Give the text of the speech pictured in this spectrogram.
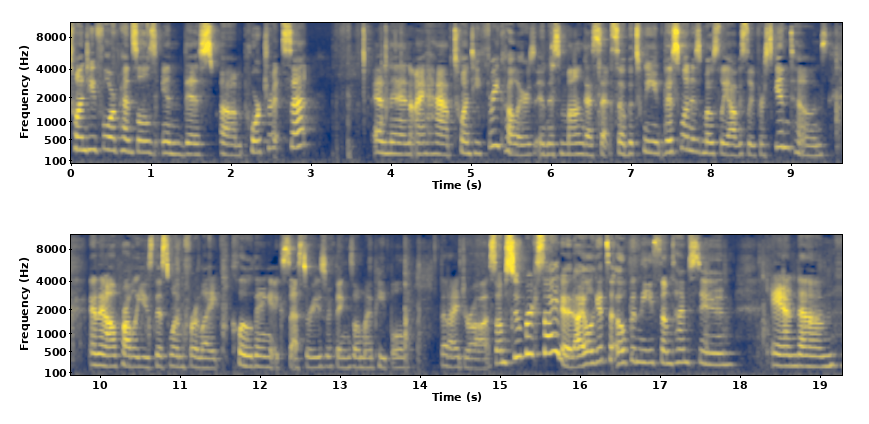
24 pencils in this um, portrait set. And then I have 23 colors in this manga set. So between, this one is mostly obviously for skin tones. And then I'll probably use this one for like clothing, accessories, or things on my people that I draw. So I'm super excited. I will get to open these sometime soon. And, um,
